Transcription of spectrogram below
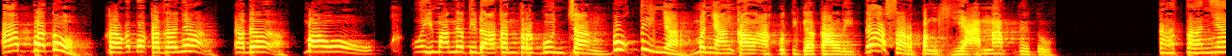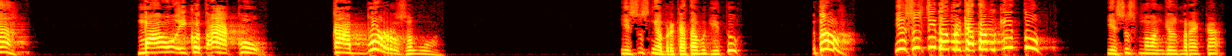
Apa tuh? Katanya ada mau imannya tidak akan terguncang. Buktinya menyangkal aku tiga kali. Dasar pengkhianat itu. Katanya mau ikut aku. Kabur semua. Yesus nggak berkata begitu. Betul? Yesus tidak berkata begitu. Yesus memanggil mereka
